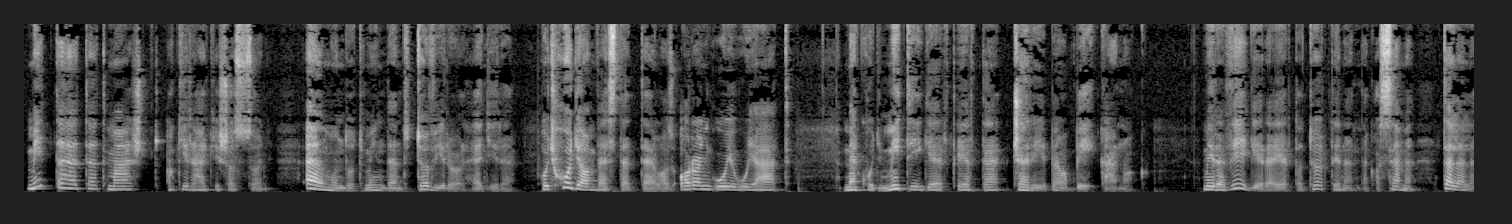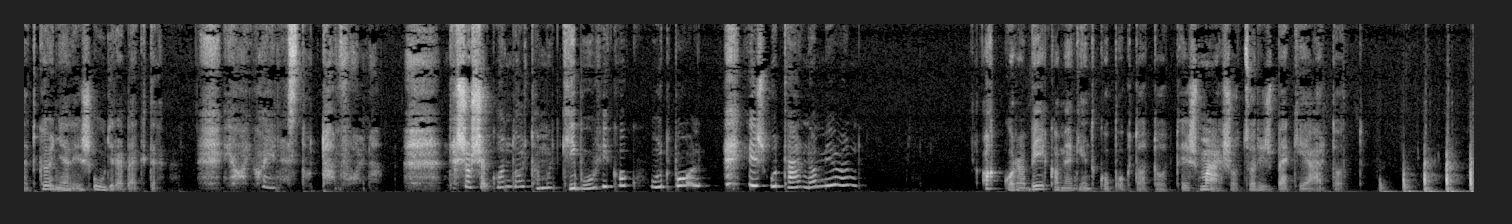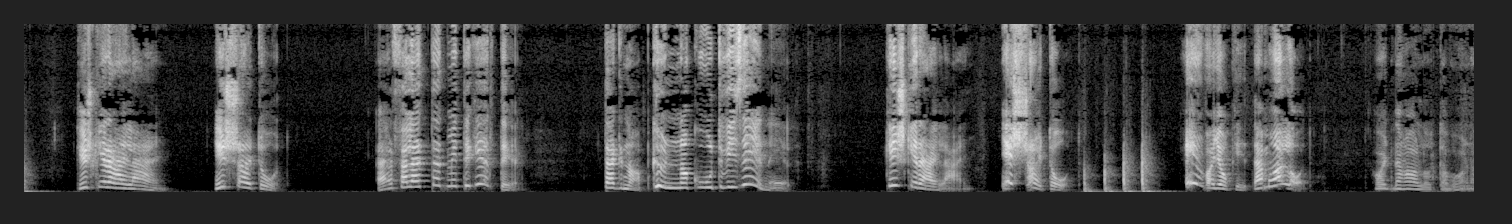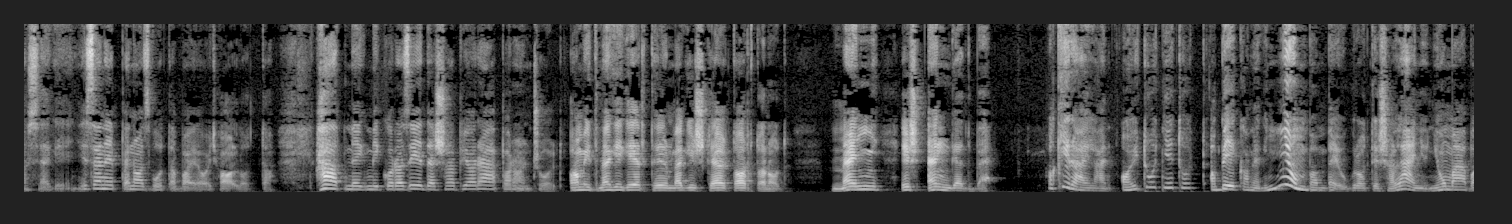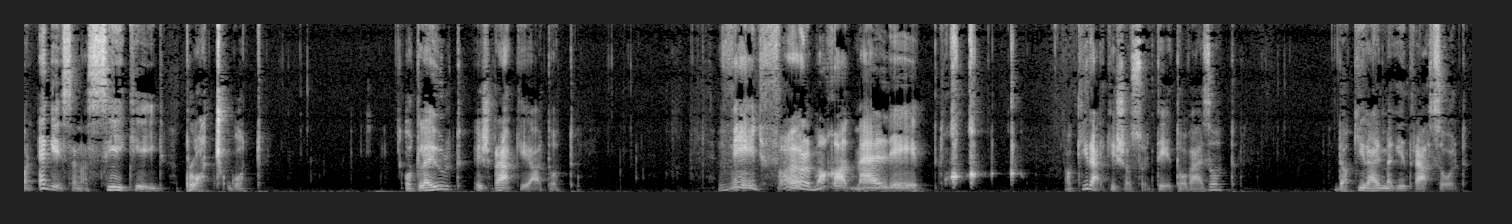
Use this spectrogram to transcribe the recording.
Mit tehetett mást a király kisasszony? Elmondott mindent töviről hegyire, hogy hogyan vesztette el az aranygolyóját, meg hogy mit ígért érte cserébe a békának. Mire végére ért a történetnek, a szeme tele lett könnyel, és úgy rebegte. Jaj, ha én ezt tudtam volna, de sose gondoltam, hogy kibúvik a kútból, és utána jön. Akkor a béka megint kopogtatott, és másodszor is bekiáltott. Kis királylány, nyiss sajtót! Elfeledted, mit ígértél? Tegnap künnak út vizénél? Kis királylány, nyiss sajtót! Én vagyok itt, nem hallod? Hogy ne hallotta volna szegény, hiszen éppen az volt a baja, hogy hallotta. Hát még mikor az édesapja ráparancsolt, amit megígértél, meg is kell tartanod. Menj és engedd be! A királylány ajtót nyitott, a béka meg nyomban beugrott, és a lány nyomában egészen a székéig placsogott. Ott leült, és rákiáltott. Védj föl magad mellé! A király kisasszony tétovázott, de a király megint rászólt.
